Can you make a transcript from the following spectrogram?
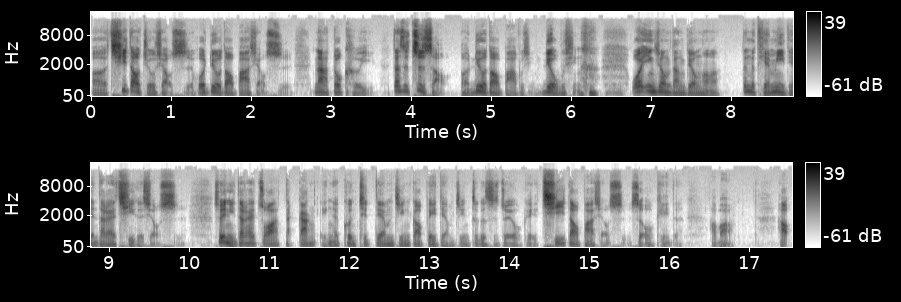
呃，七到九小时或六到八小时那都可以，但是至少呃六到八不行，六不行。我印象当中哈。那个甜蜜点大概七个小时，所以你大概抓打刚应该困七点钟到八点钟，这个是最 OK，七到八小时是 OK 的，好不好？好，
